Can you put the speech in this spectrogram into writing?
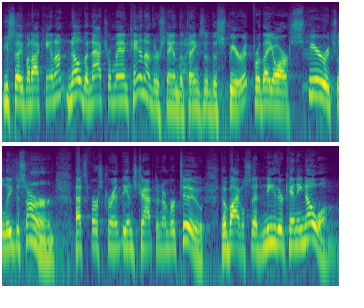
You say, but I cannot. No, the natural man can understand the things of the Spirit, for they are spiritually discerned. That's 1 Corinthians chapter number 2. The Bible said, neither can he know them.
